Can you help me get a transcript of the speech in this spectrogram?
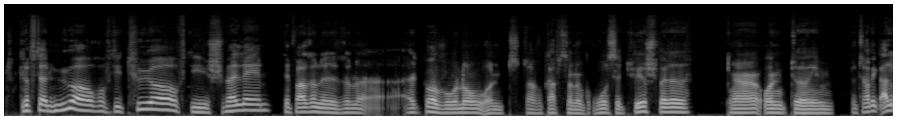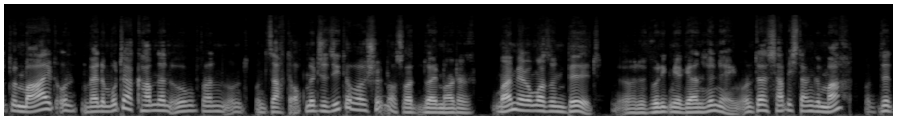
Ich griff dann über auch auf die Tür, auf die Schwelle. Das war so eine, so eine Altbauwohnung und da gab es so eine große Türschwelle ja, und äh, das habe ich alle bemalt und meine Mutter kam dann irgendwann und, und sagte auch, Mensch, das sieht aber schön aus, was du da malst. Mal mir doch mal so ein Bild. Ja, das würde ich mir gern hinhängen. Und das habe ich dann gemacht und das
